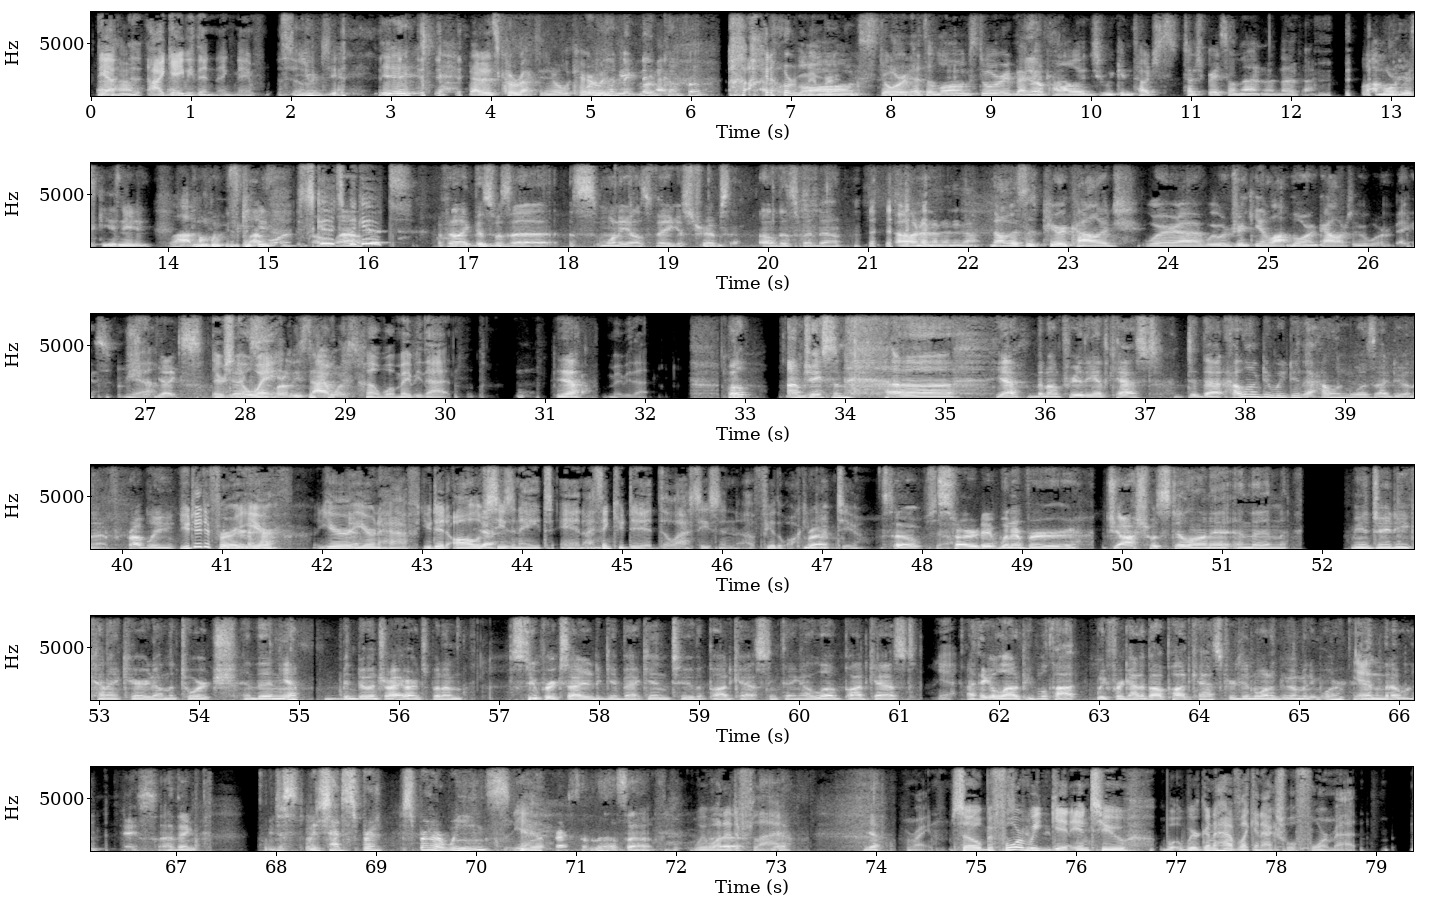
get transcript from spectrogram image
yeah. Uh-huh. I gave you the nickname. So You, yeah, that is correct, and it will carry Where did with that nickname forever. come from? I don't A remember. Long story. That's a long story. Back in college, we can touch touch base on that another time. A lot more whiskey is needed. A lot more whiskey. Lot is- more? Scoots Oh, wow. McGoots. I feel like this was a one of y'all's Vegas trips. that All this went down. Oh no no no no no no! This is pure college where uh, we were drinking a lot more in college than we were in Vegas, Yeah. Yikes! There's Yikes. no way. or at least I was. Oh well, maybe that. Yeah. Maybe that. Well, I'm Jason. Uh, yeah, been on Fear the Nth Cast. Did that. How long did we do that? How long was I doing that? For probably You did it for a year. half. Year, Yeah. year and a half. You did all of Yeah. season eight, and I think you did the last season of Fear the Walking Right. Dead too. so, So. started it whenever Josh was still on it, and then me and JD kind of carried on the torch, and then yeah, been doing tryhards. But I'm super excited to get back into the podcasting thing. I love podcast. Yeah. I think a lot of people thought we forgot about podcast or didn't want to do them anymore, Yeah. and that wasn't the case. I think we just we just had to spread spread our wings. Yeah. you know, try something else out. We wanted to uh, fly. yeah. Yeah, Right. So before we get into, we're going to have like an actual format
